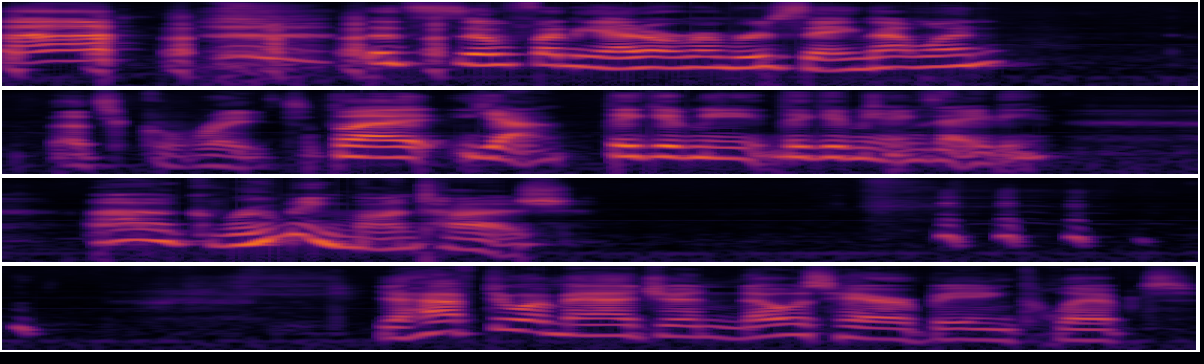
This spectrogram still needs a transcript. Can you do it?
That's so funny. I don't remember saying that one. That's great. but yeah they give me they give me anxiety ah grooming montage You have to imagine nose hair being clipped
